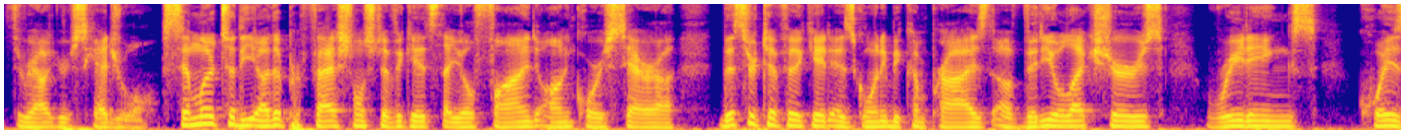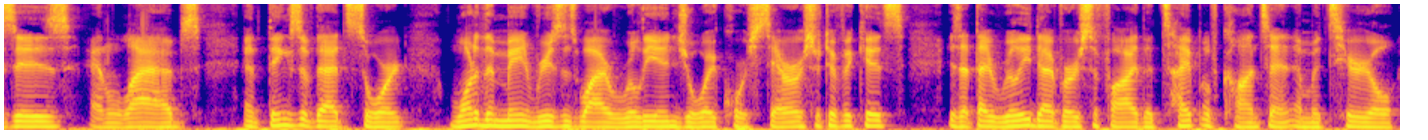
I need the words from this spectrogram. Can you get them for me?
throughout your schedule. Similar to the other professional certificates that you'll find on Coursera, this certificate is going to be comprised of video lectures, readings, quizzes and labs and things of that sort. One of the main reasons why I really enjoy Coursera certificates is that they really diversify the type of content and material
